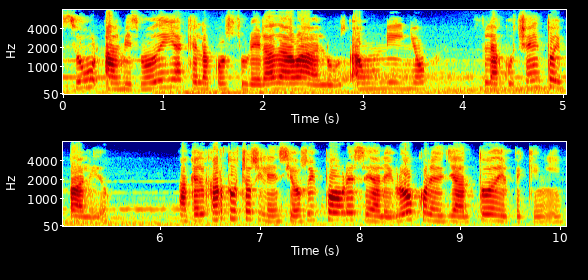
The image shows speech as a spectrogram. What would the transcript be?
sur al mismo día que la costurera daba a luz a un niño flacuchento y pálido. Aquel cartucho silencioso y pobre se alegró con el llanto del pequeñín.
